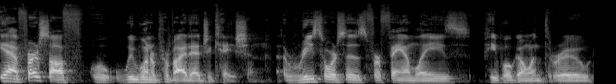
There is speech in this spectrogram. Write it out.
Yeah, first off, we want to provide education, resources for families, people going through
